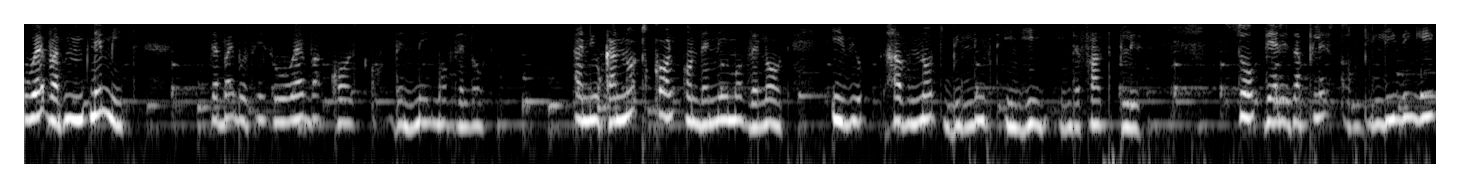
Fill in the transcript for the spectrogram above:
whoever, name it. The Bible says, whoever calls on the name of the Lord. And you cannot call on the name of the Lord if you have not believed in Him in the first place. So there is a place of believing Him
